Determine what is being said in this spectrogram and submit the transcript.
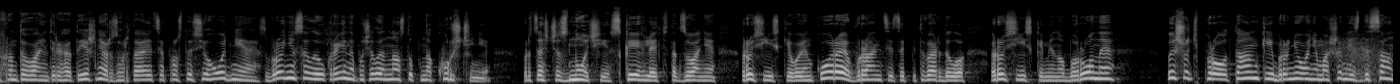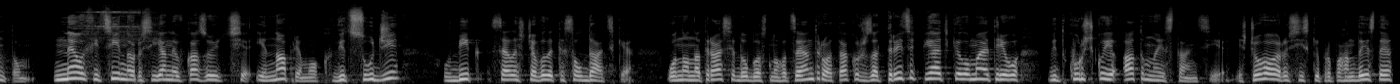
фронтова інтрига тижня розгортається просто сьогодні. Збройні сили України почали наступ на Курщині. Про це ще з ночі скиглять так звані російські воєнкори. Вранці це підтвердило російське міноборони. Пишуть про танки і броньовані машини з десантом. Неофіційно росіяни вказують і напрямок від суджі в бік селища Велике Солдатське. Воно на трасі до обласного центру, а також за 35 кілометрів від Курської атомної станції. І з чого російські пропагандисти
